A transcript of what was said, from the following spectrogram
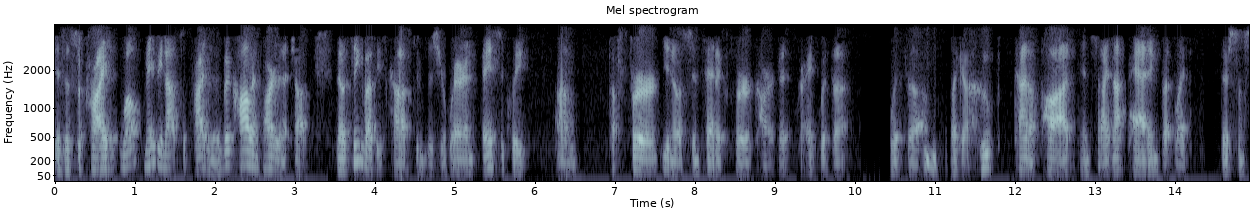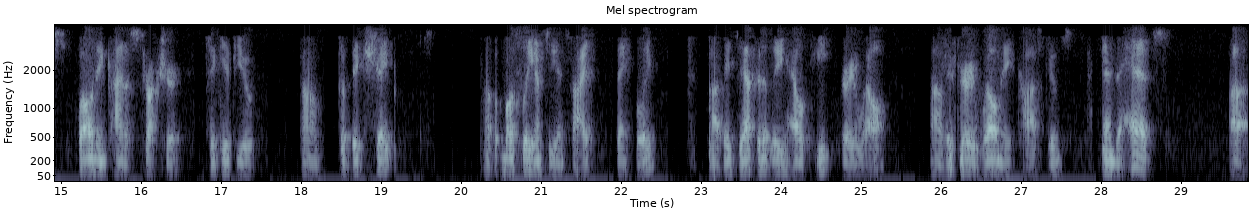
is a surprise. Well, maybe not surprising, but a common part of that job. Now, the thing about these costumes is you're wearing basically um, a fur, you know, synthetic fur carpet, right, with a with a hmm. like a hoop kind of pod inside, not padding, but like there's some boning kind of structure to give you um, the big shape, uh, but mostly empty inside, thankfully. Uh, they definitely held heat very well. Uh, they're very well-made costumes. And the heads uh,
